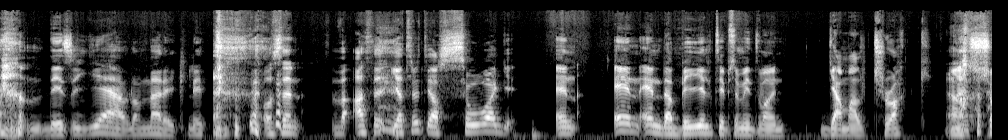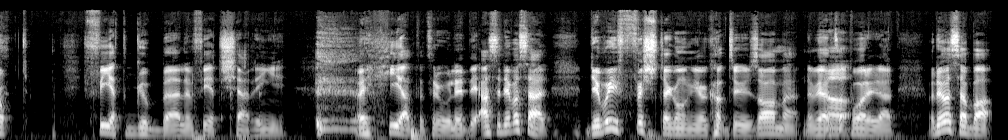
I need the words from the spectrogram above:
Det är så jävla märkligt. Och sen, alltså jag tror inte jag såg en, en enda bil typ som inte var en gammal truck. Med en tjock, fet gubbe eller en fet kärring i. Det är helt otroligt. Det, alltså det var så här. det var ju första gången jag kom till USA med, när vi hälsade Ja. på dig där. Och det var så här bara,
